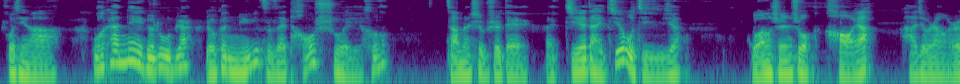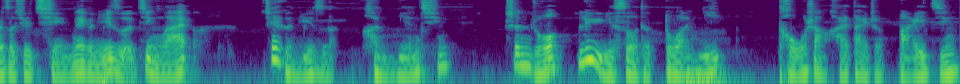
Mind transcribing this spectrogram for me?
父亲啊，我看那个路边有个女子在讨水喝，咱们是不是得呃接待救济一下？”王申说：“好呀。”他就让儿子去请那个女子进来。这个女子很年轻，身着绿色的短衣，头上还戴着白巾。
